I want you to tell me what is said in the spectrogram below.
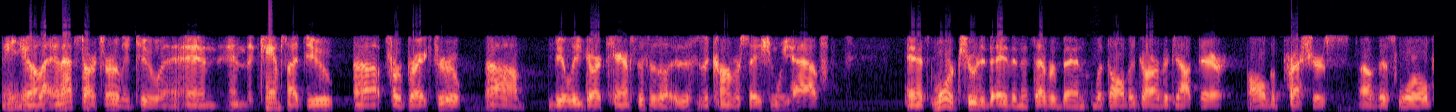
You know, and that starts early too. And and the camps I do uh, for breakthrough, uh, the elite guard camps. This is a this is a conversation we have, and it's more true today than it's ever been with all the garbage out there, all the pressures of this world,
